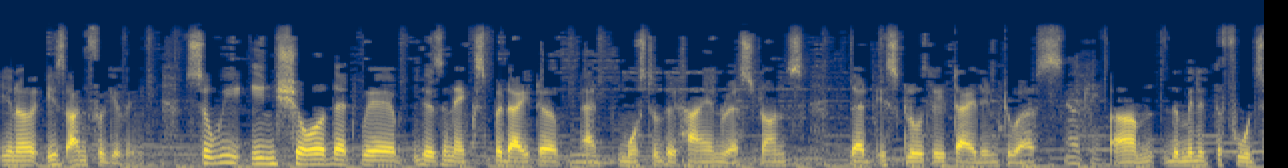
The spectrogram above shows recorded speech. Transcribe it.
you know is unforgiving so we ensure that where there's an expediter at most of the high-end restaurants that is closely tied into us Okay. um, the minute the food's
